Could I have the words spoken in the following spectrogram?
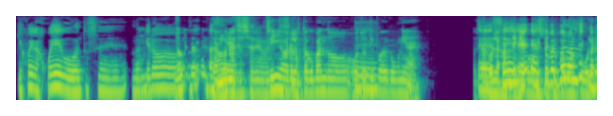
que juega juegos, entonces no Mm. quiero No necesariamente, así- no ahora- necesariamente. Sí, ahora lo está ocupando otro Sí. tipo de comunidades. O sea, Eh, con la sí, pandemia es- como es súper bueno el popular.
